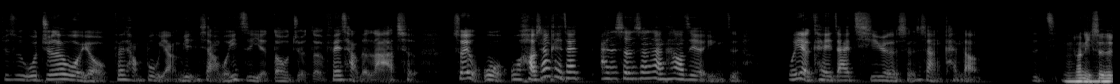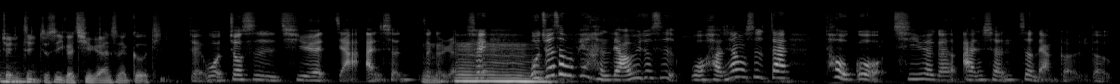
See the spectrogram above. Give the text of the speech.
就是我觉得我有非常不一样面相，我一直也都觉得非常的拉扯，所以我我好像可以在安生身上看到自己的影子，我也可以在七月的身上看到。自己，那你甚至觉得你自己就是一个七月安生的个体？对，我就是七月加安生这个人，嗯、所以我觉得这部片很疗愈，就是我好像是在透过七月跟安生这两个人的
